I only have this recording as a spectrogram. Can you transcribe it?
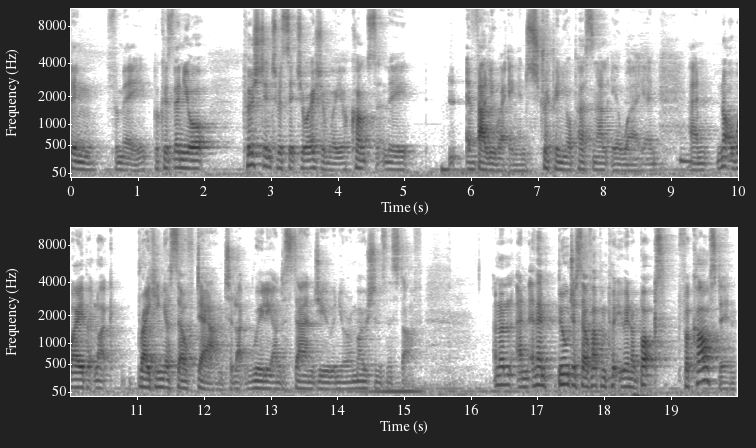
thing for me because then you're pushed into a situation where you're constantly evaluating and stripping your personality away and mm. and not away but like breaking yourself down to like really understand you and your emotions and stuff. And then, and, and then build yourself up and put you in a box for casting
